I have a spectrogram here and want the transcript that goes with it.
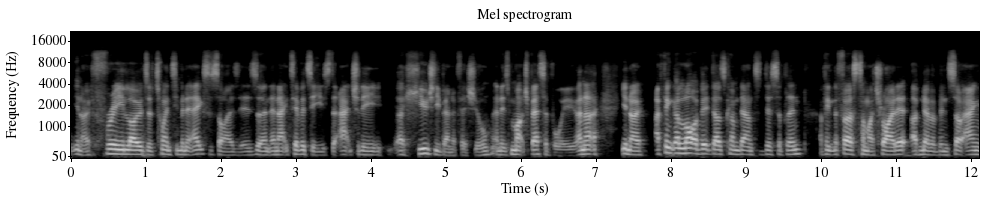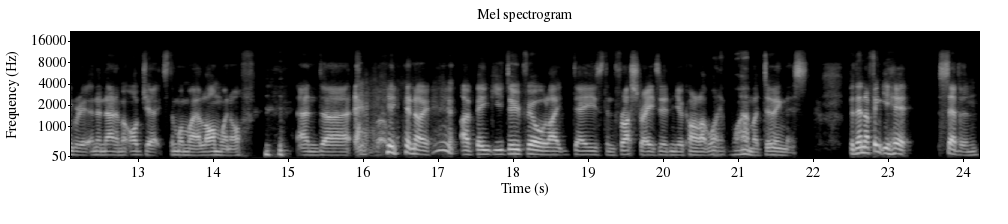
you know free loads of 20 minute exercises and, and, activities that actually are hugely beneficial and it's much better for you. And I, you know i think a lot of it does come down to discipline. I think the first time i tried it i've never been so angry at an inanimate object than when my alarm went off. And uh, you know i think you do feel like dazed and frustrated and you're kind of like why, why am i doing this? But then i think you hit seven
